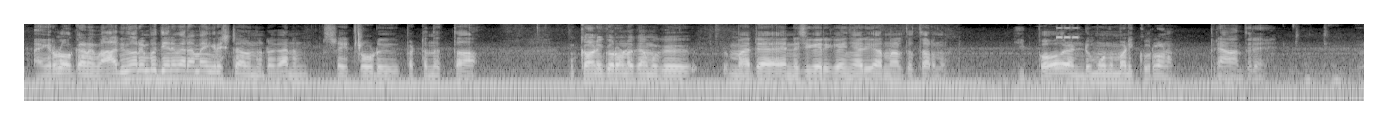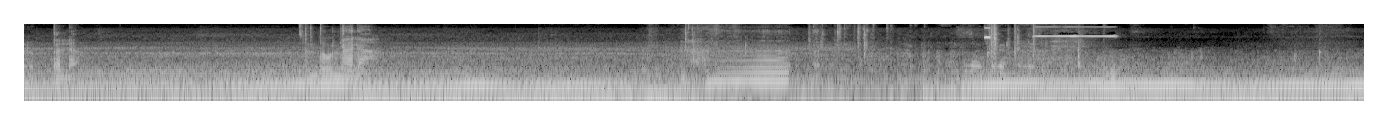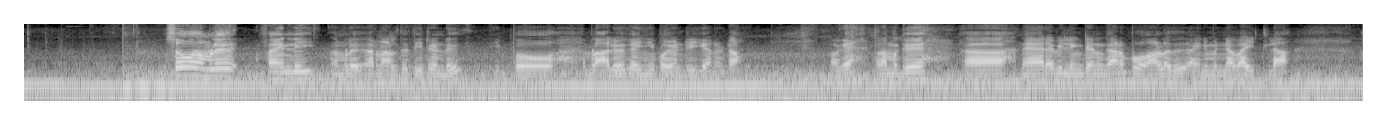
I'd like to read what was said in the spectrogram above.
ഭയങ്കര ബ്ലോക്കാണ്. ആദ്യം എന്ന് പറയുമ്പോൾ ഇതിനെ വരാൻ ഭയങ്കര ഇഷ്ടമായിരുന്നു കേട്ടോ. കാരണം സ്ട്രൈറ്റ് റോഡ് പെട്ടെന്ന് എത്താം. മുക്കാൽ മണിക്കൂർ കൊണ്ടൊക്കെ നമുക്ക് മറ്റേ എൻ എച്ച് കയറി കഴിഞ്ഞാൽ എറണാകുളത്ത് എത്താറുന്നു ഇപ്പോൾ രണ്ടു മൂന്നും മണിക്കൂർ വേണം. ഭ്രാന്തല്ലേ എളുപ്പല്ല. എന്തോ സോ നമ്മൾ ഫൈനലി നമ്മൾ എറണാകുളത്ത് എത്തിയിട്ടുണ്ട്. ഇപ്പോൾ നമ്മൾ ആലുവ കഴിഞ്ഞ് പോയിക്കൊണ്ടിരിക്കുകയാണ് കേട്ടോ ഓക്കെ അപ്പോൾ നമുക്ക് നേരെ വില്ലിങ്ടണിലേക്കാണ് പോകാനുള്ളത് അതിന് മുന്നേ വൈറ്റില.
